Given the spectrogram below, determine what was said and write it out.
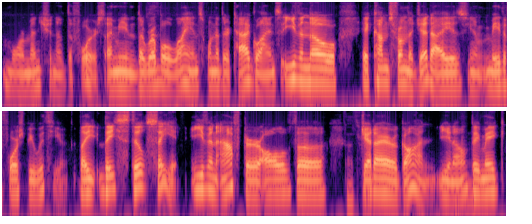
more mention of the Force? I mean, the Rebel Alliance, one of their taglines, even though it comes from the Jedi, is you know, "May the Force be with you." Like they still say it even after all of the That's right. Jedi are gone. You know, Mhm. they make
